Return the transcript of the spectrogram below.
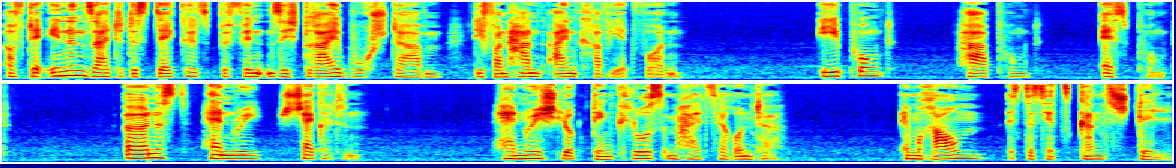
Auf der Innenseite des Deckels befinden sich drei Buchstaben, die von Hand eingraviert wurden. E. Ernest Henry Shackleton. Henry schluckt den Kloß im Hals herunter. Im Raum ist es jetzt ganz still.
